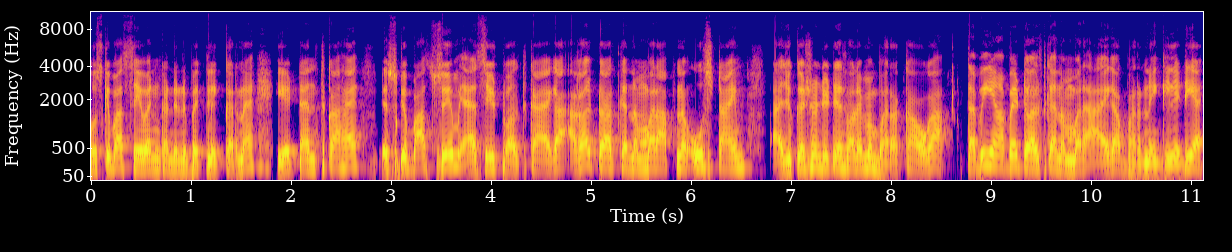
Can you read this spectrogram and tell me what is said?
उसके बाद सेवन कंटिन्यू पे क्लिक करना है। ये टेंथ का है। इसके बाद सेम ऐसे ही ट्वेल्थ का आएगा। अगर ट्वेल्थ का नंबर आपने उस टाइम एजुकेशन डिटेल्स वाले में भर रखा होगा, तभी यहाँ पे ट्वेल्थ का नंबर आएगा भरने के लिए, ठीक है?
